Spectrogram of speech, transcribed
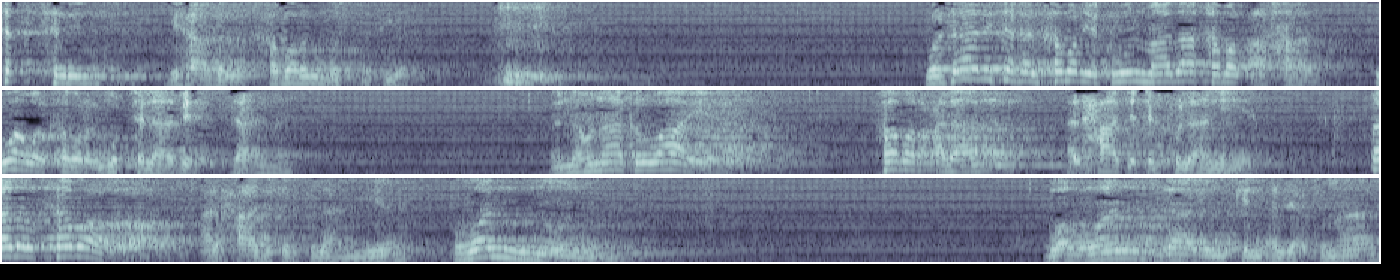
تقترن بهذا الخبر المستفيض. وثالثا الخبر يكون ماذا؟ خبر آحاد وهو الخبر المبتلى به دائما. أن هناك رواية خبر على الحاجة الفلانية. هذا الخبر. الحادثة الفلانية. ظن. والظن لا يمكن الاعتماد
